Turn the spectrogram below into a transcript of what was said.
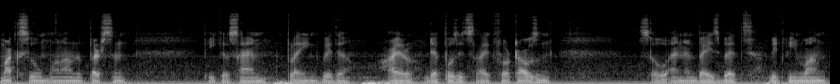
maximum 100% because I'm playing with a higher deposits like 4000 so and a base bet between 1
